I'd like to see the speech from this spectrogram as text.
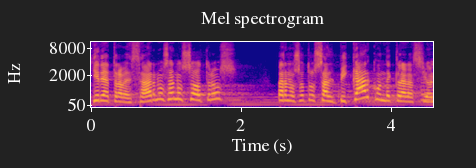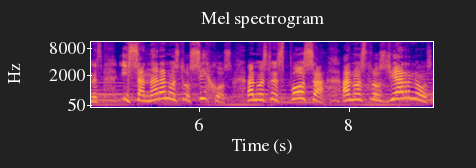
quiere atravesarnos a nosotros para nosotros salpicar con declaraciones y sanar a nuestros hijos, a nuestra esposa, a nuestros yernos,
